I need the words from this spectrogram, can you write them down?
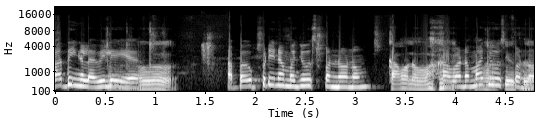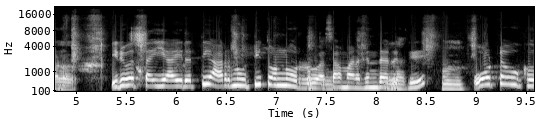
பாத்தீங்களா விலைய? அப்ப எப்படி நம்ம ஜூஸ் பண்ணணும்? கவனமா. கவனமா ஜூஸ் பண்ணணும். இருபத்தையாயிரத்தி அறுநூற்றி தொண்ணூறு ரூபா சாமானுக்கு இந்த இருக்கு. ஓட்டோவுக்கு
